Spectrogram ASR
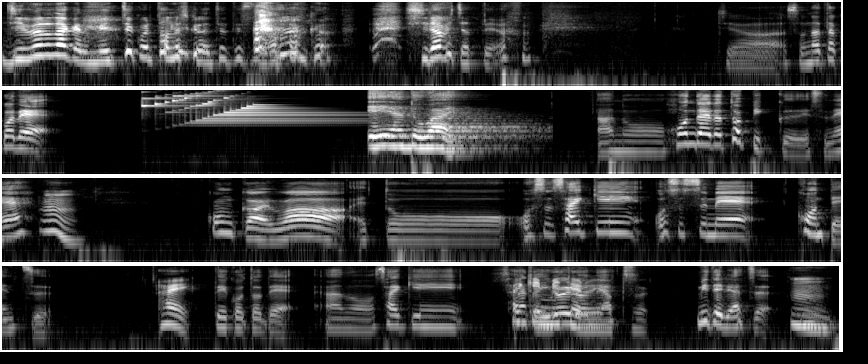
自分の中でめっちゃこれ楽しくなっちゃってさ。なんか調べちゃったよ。じゃあそんなとこで。A&Y あの本題のトピックですね。うん。今回はえっとおす最近おすすめコンテンツ。はい。ということであの最近最近見てなんかいろいろねるやつ、見てるやつ、うん。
